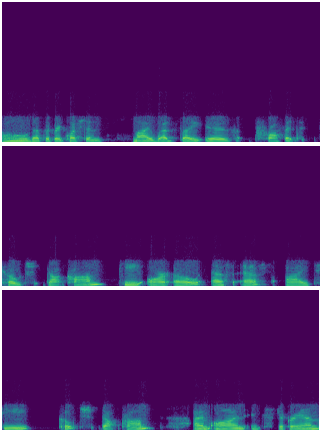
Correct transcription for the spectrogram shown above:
Oh, that's a great question. My website is proffitcoach.com, P R O F F I T coach.com. I'm on Instagram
